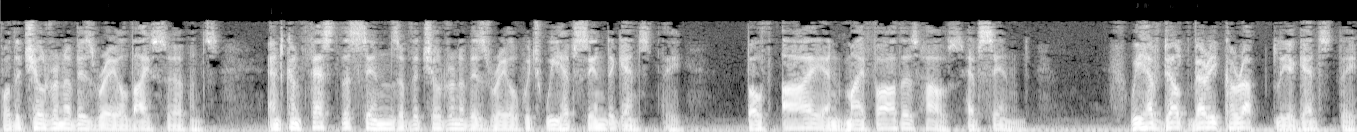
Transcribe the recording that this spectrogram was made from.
for the children of Israel thy servants, and confess the sins of the children of Israel which we have sinned against thee. Both I and my father's house have sinned. We have dealt very corruptly against thee,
